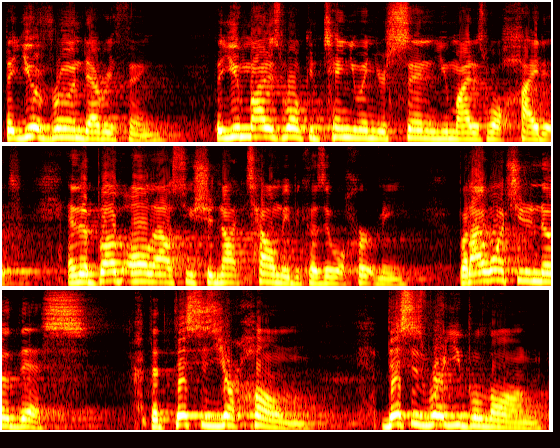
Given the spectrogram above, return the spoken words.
that you have ruined everything, that you might as well continue in your sin and you might as well hide it. And above all else, you should not tell me because it will hurt me. But I want you to know this that this is your home. This is where you belong.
